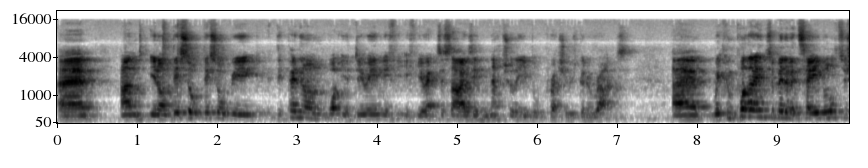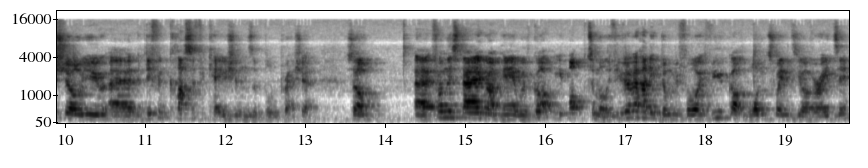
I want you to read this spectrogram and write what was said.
Um, and you know this will this will be depending on what you're doing. If, you, if you're exercising, naturally your blood pressure is going to rise. Um, we can put that into a bit of a table to show you uh, different classifications of blood pressure. So uh, from this diagram here, we've got the optimal. If you've ever had it done before, if you've got 120 over 80,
